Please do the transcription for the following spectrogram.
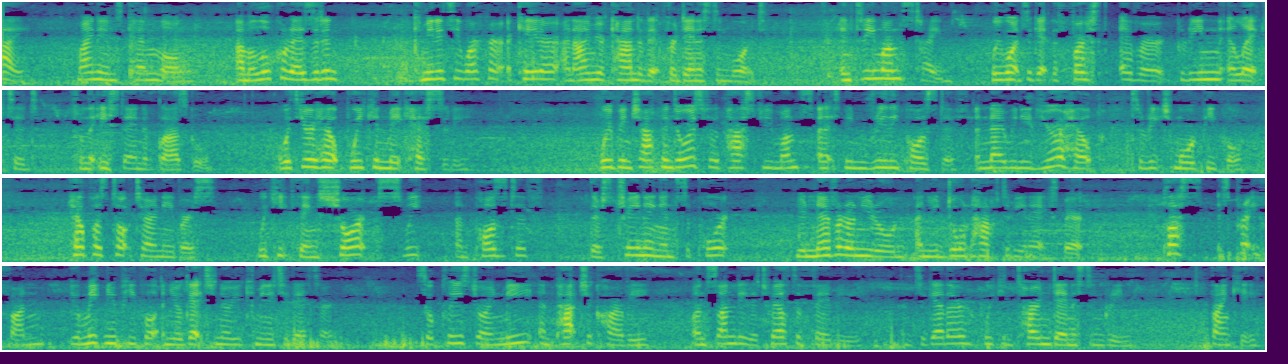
Hi, my name's Kim Long. I'm a local resident, a community worker, a carer, and I'm your candidate for Dennistoun Ward. In three months' time, we want to get the first ever Green elected from the East End of Glasgow. With your help, we can make history. We've been chapping doors for the past few months and it's been really positive, and now we need your help to reach more people. Help us talk to our neighbours. We keep things short, sweet, and positive. There's training and support. You're never on your own, and you don't have to be an expert. Plus, it's pretty fun, you'll meet new people and you'll get to know your community better. So please join me and Patrick Harvie on Sunday the 12th of February and together we can turn Dennistoun green. Thank you.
